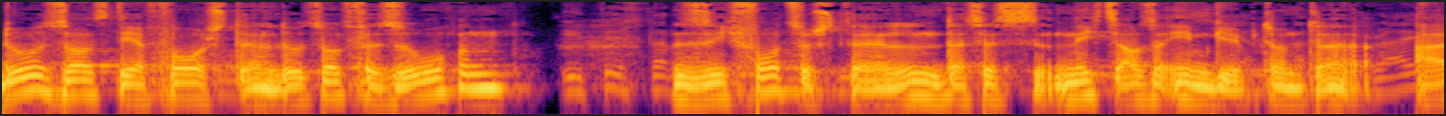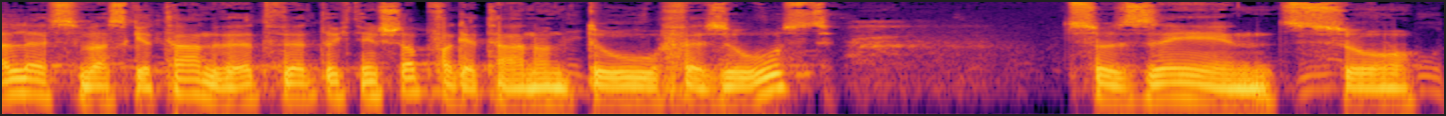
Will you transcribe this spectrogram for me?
Du sollst dir vorstellen, du sollst versuchen, sich vorzustellen, dass es nichts außer ihm gibt. Und äh, alles, was getan wird, wird durch den Schöpfer getan. Und du versuchst zu sehen, zu,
